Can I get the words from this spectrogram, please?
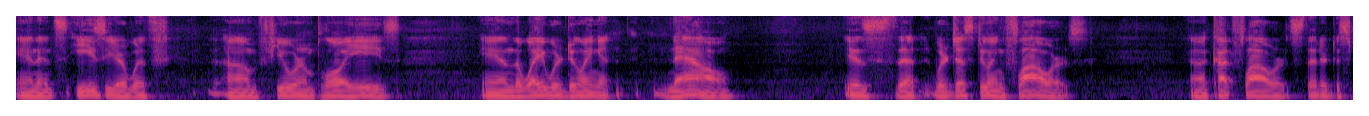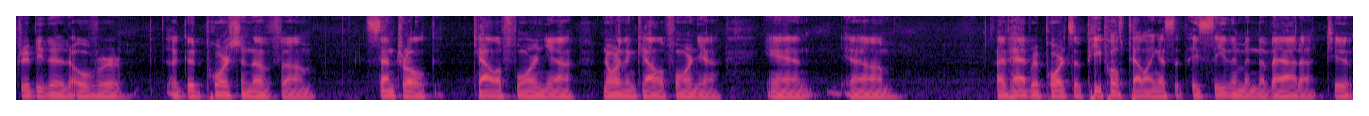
and it's easier with um, fewer employees. And the way we're doing it now is that we're just doing flowers, uh, cut flowers that are distributed over a good portion of um, central California, northern California, and um, I've had reports of people telling us that they see them in Nevada too.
